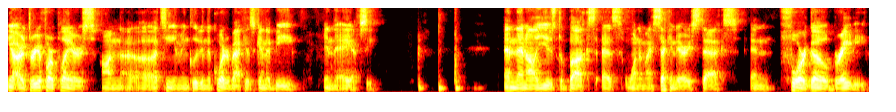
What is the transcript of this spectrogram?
you know, or three or four players on a, a team, including the quarterback, is going to be in the AFC. And then I'll use the Bucs as one of my secondary stacks and forego Brady,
